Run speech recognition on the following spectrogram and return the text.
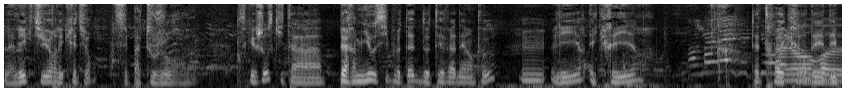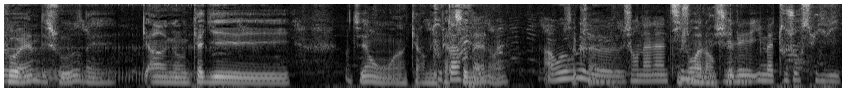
la lecture, l'écriture, c'est pas toujours. euh, c'est quelque chose qui t'a permis aussi peut-être de t'évader un peu Mm. Lire, écrire Peut-être écrire des, des euh, poèmes, des choses, des, un, un cahier. Tu sais, un carnet Tout personnel, ouais. Ah oui, oui, le, le journal intime, journal je intime. l'ai- il m'a toujours suivi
